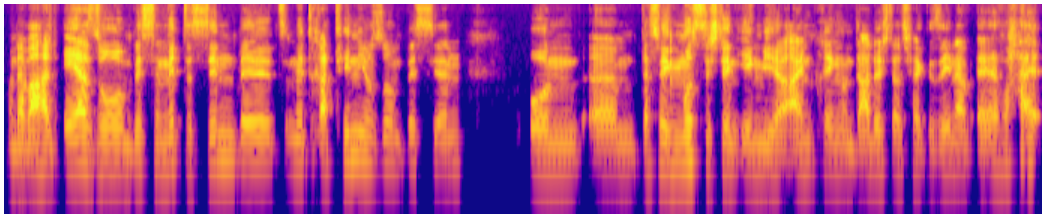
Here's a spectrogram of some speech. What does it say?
Und da war halt eher so ein bisschen mit das Sinnbild, mit Ratinho so ein bisschen. Und ähm, deswegen musste ich den irgendwie hier einbringen. Und dadurch, dass ich halt gesehen habe, er war halt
